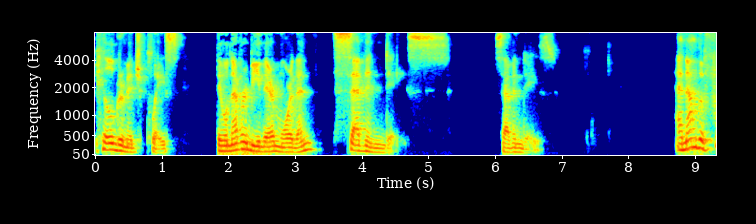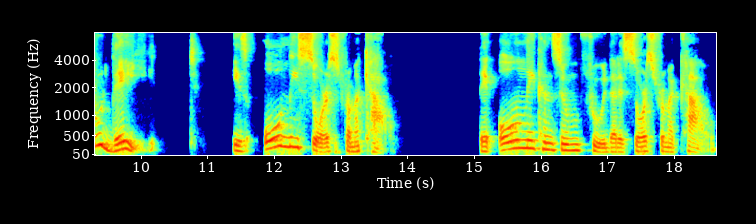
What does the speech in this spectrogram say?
pilgrimage place, they will never be there more than seven days. Seven days. And now the food they eat is only sourced from a cow. They only consume food that is sourced from a cow.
